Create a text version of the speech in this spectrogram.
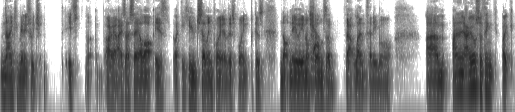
90 minutes, which is, as I say a lot, is like a huge selling point at this point because not nearly enough Yeah. films are that length anymore. Um, and I also think like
